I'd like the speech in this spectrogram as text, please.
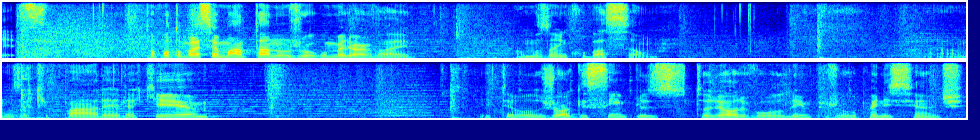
Beleza. Então quanto mais você matar no jogo, melhor vai. Vamos na incubação. Vamos equipar ele aqui. E tem os jogos simples, tutorial de voo limpo jogo para iniciante.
